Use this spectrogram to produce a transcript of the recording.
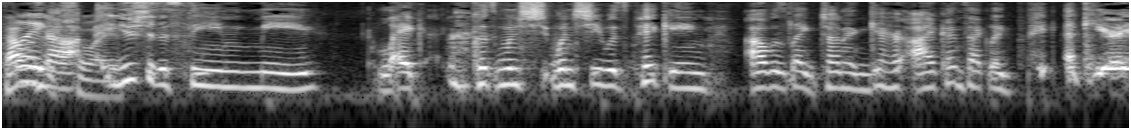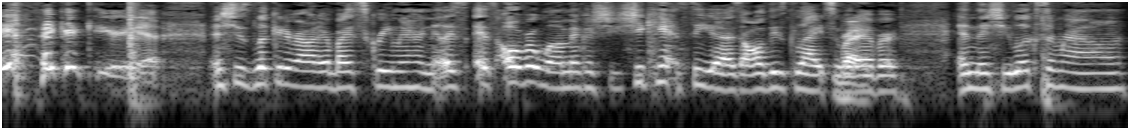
That was Like, a choice. you should have seen me. Like, because when she when she was picking, I was like trying to get her eye contact, like pick A'keria, pick A'keria, and she's looking around, everybody screaming her name. It's, it's overwhelming because she she can't see us, all these lights or Right. whatever. And then she looks around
